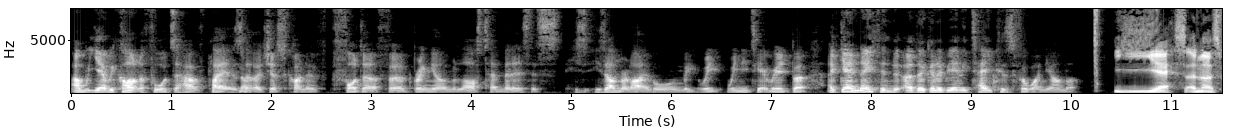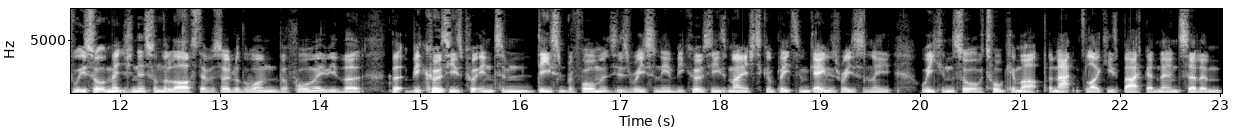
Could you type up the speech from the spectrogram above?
Um, yeah, we can't afford to have players that are just kind of fodder for bringing on the last ten minutes. It's he's, he's unreliable, and we, we, we need to get rid. But again, Nathan, are there going to be any takers for Wanyama? Yes, and as we sort of mentioned this on the last episode or the one before, maybe that that because he's put in some decent performances recently, and because he's managed to complete some games recently, we can sort of talk him up and act like he's back, and then sell him.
